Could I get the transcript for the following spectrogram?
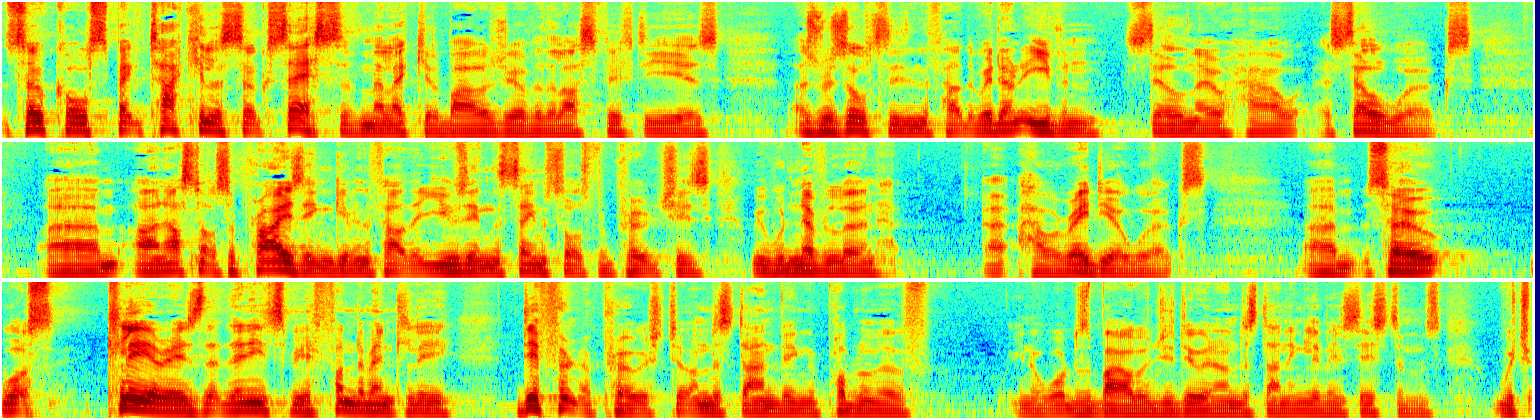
so-called spectacular success of molecular biology over the last 50 years has resulted in the fact that we don't even still know how a cell works. Um, and that's not surprising given the fact that using the same sorts of approaches, we would never learn uh, how a radio works. Um, so what's clear is that there needs to be a fundamentally different approach to understanding the problem of you know, what does biology do in understanding living systems, which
